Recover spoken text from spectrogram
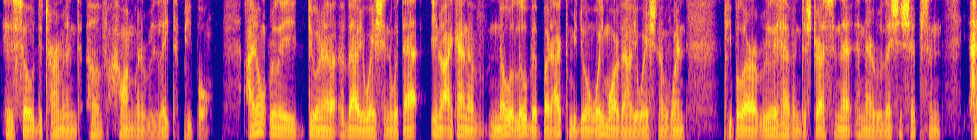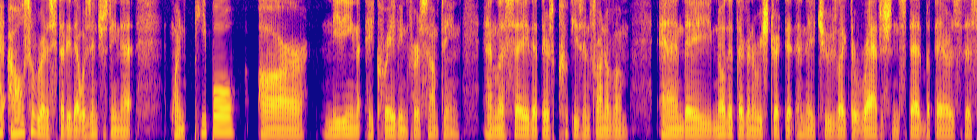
is so determined of how I'm going to relate to people. I don't really do an uh, evaluation with that. You know, I kind of know a little bit, but I can be doing way more evaluation of when people are really having distress in that in their relationships. And I, I also read a study that was interesting that when people are needing a craving for something, and let's say that there's cookies in front of them, and they know that they're going to restrict it, and they choose like the radish instead, but there's this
